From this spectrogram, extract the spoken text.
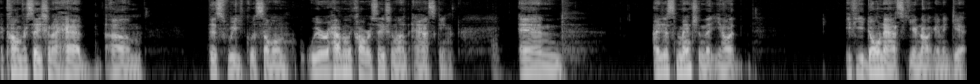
a conversation I had um, this week with someone, we were having the conversation on asking. And I just mentioned that, you know, if you don't ask, you're not going to get.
